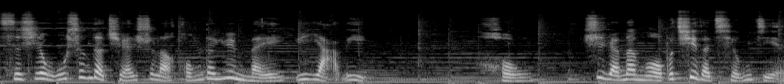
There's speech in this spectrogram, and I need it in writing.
此时无声地诠释了红的韵美与雅丽。红，是人们抹不去的情节。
